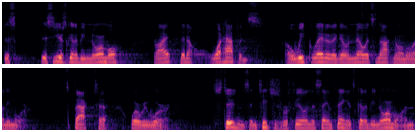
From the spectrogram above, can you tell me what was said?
this, this year's going to be normal, right? Then what happens? A week later, they go, no, it's not normal anymore. It's back to where we were. Students and teachers were feeling the same thing. It's going to be normal. And,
